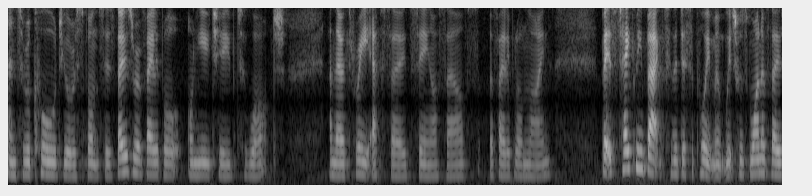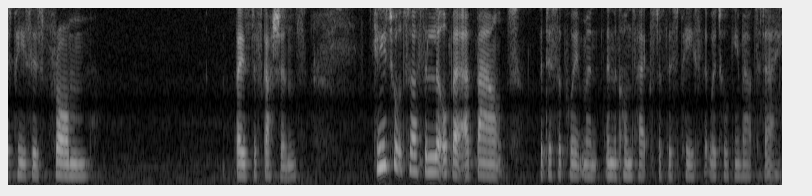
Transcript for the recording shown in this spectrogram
and to record your responses. Those are available on YouTube to watch. and there are three episodes, Seeing Ourselves, available online. But it's taken me back to the disappointment, which was one of those pieces from those discussions. Can you talk to us a little bit about the disappointment in the context of this piece that we're talking about today?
